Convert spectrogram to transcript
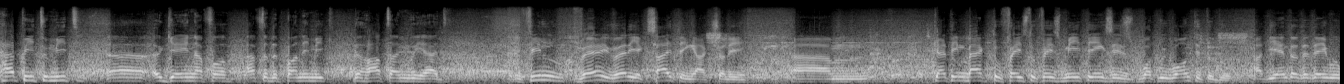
happy to meet uh, again after, after the pandemic, the hard time we had. It feels very, very exciting actually. Um, getting back to face-to-face -face meetings is what we wanted to do. At the end of the day, we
